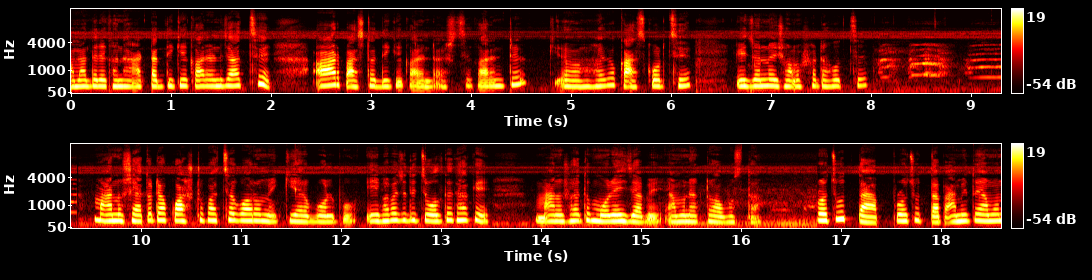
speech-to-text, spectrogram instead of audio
আমাদের এখানে আটটার দিকে কারেন্ট যাচ্ছে আর পাঁচটার দিকে কারেন্ট আসছে। কারেন্টের হয়তো কাজ করছে এই জন্য এই সমস্যাটা হচ্ছে। মানুষ এতটা কষ্ট পাচ্ছে গরমে, কি আর বলব? এইভাবে যদি চলতে থাকে, মানুষ হয়তো মরেই যাবে, এমন একটা অবস্থা। প্রচুর তাপ প্রচুর তাপ। আমি তো এমন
